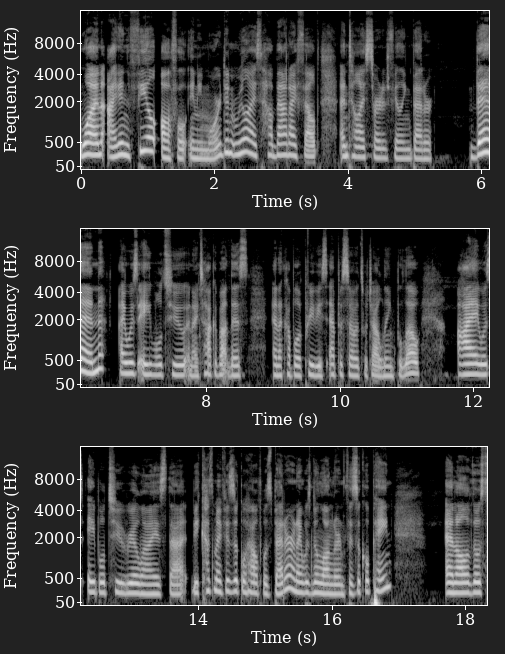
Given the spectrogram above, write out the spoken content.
One, I didn't feel awful anymore, didn't realize how bad I felt until I started feeling better. Then I was able to, and I talk about this in a couple of previous episodes, which I'll link below. I was able to realize that because my physical health was better and I was no longer in physical pain and all of those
